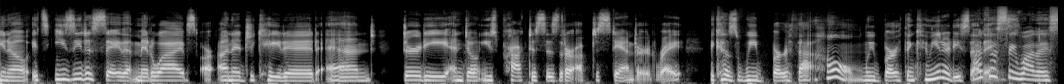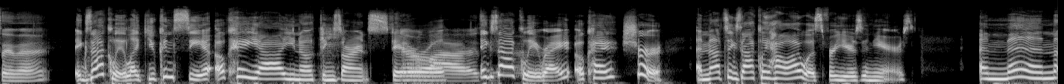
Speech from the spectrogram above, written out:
You know, it's easy to say that midwives are uneducated and dirty and don't use practices that are up to standard, right? Because we birth at home, we birth in community settings. I can see why they say that. Exactly. Like you can see it. Okay, yeah, you know, things aren't sterile. Sterilized, exactly, right? Okay, sure. And that's exactly how I was for years and years. And then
